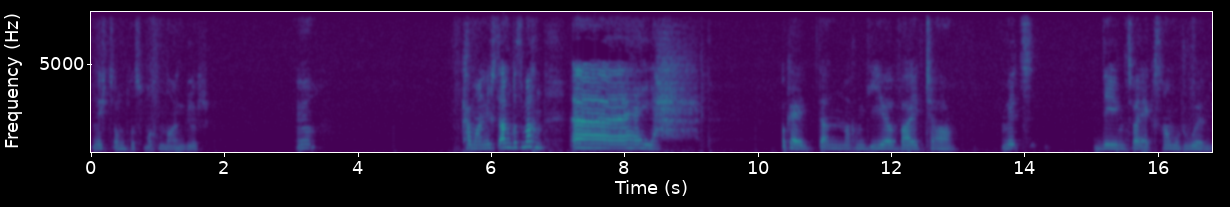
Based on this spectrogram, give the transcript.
nichts anderes machen eigentlich. Ja. Kann man nichts anderes machen. Äh, ja. Okay, dann machen wir weiter mit den zwei extra Modulen.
